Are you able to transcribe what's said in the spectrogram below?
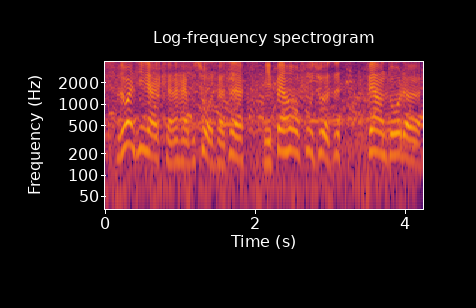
十万听起来可能还不错，可是呢，你背后付出的是非常多的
